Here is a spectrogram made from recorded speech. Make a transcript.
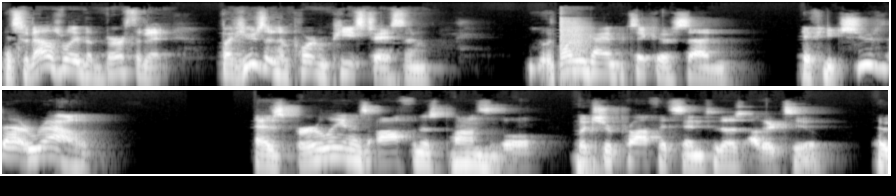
And so that was really the birth of it. But here's an important piece, Jason. One guy in particular said, if you choose that route as early and as often as possible, mm. put your profits into those other two. So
